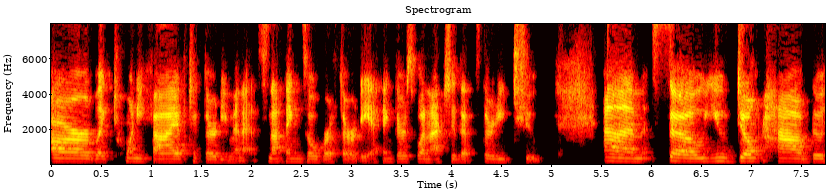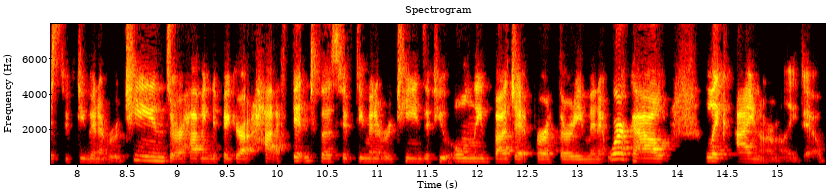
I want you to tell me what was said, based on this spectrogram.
are like 25 to 30 minutes. Nothing's over 30. I think there's one actually that's 32. Um, so you don't have those 50 minute routines or having to figure out how to fit into those 50 minute routines if you only budget for a 30 minute workout like I normally do.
